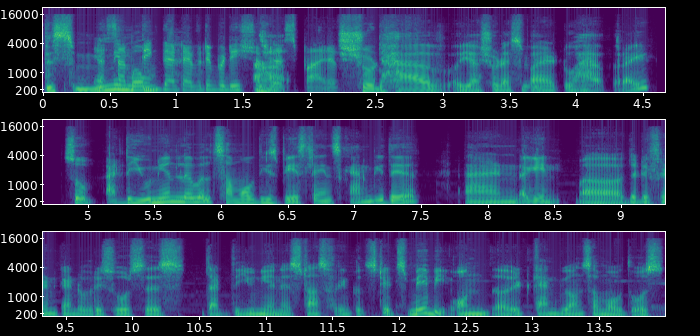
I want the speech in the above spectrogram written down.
this minimum. Yeah, something that everybody should uh, aspire. Should have, yeah, should aspire mm-hmm. to have, right? So at the union level, some of these baselines can be there. And again, uh, the different kind of resources that the union is transferring to the states, maybe on uh, it can be on some of those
